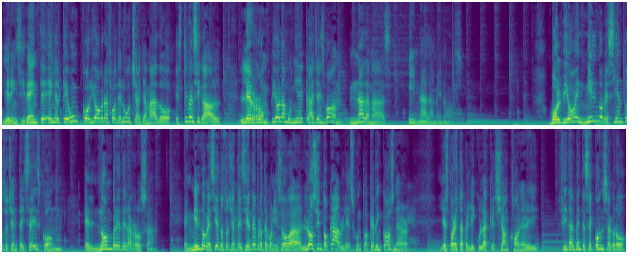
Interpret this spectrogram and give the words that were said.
y el incidente en el que un coreógrafo de lucha llamado Steven Seagal le rompió la muñeca a James Bond, nada más y nada menos. Volvió en 1986 con El nombre de la rosa. En 1987 protagonizó a Los Intocables junto a Kevin Costner. Y es por esta película que Sean Connery finalmente se consagró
